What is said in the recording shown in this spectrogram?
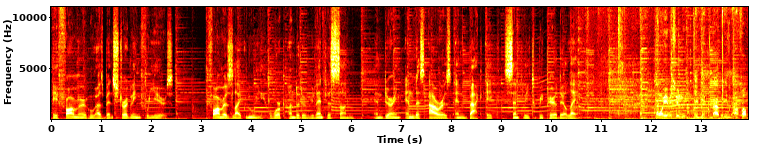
a farmer who has been struggling for years. Farmers like Louis work under the relentless sun, enduring endless hours and backache simply to prepare their land. Comment est monsieur Louis Eh bien, venez, En forme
